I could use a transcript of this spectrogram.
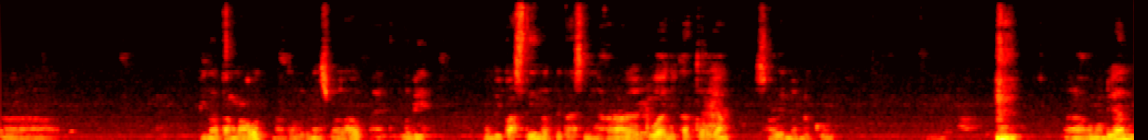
uh, binatang laut atau organisme laut, nah, itu lebih lebih pasti interpretasinya. Ada dua indikator yang saling mendukung. nah, kemudian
